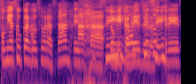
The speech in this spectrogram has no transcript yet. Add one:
comí azúcar dos horas antes, Ajá. Sí, tomé café de las tres,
